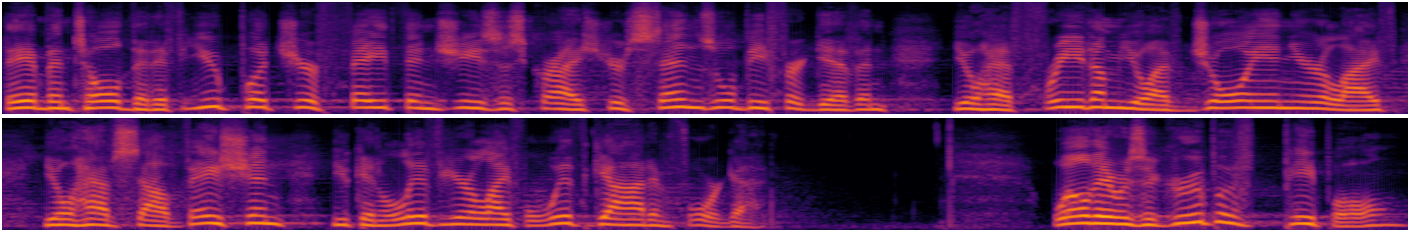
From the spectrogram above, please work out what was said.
They had been told that if you put your faith in Jesus Christ, your sins will be forgiven. You'll have freedom. You'll have joy in your life. You'll have salvation. You can live your life with God and for God. Well, there was a group of people,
